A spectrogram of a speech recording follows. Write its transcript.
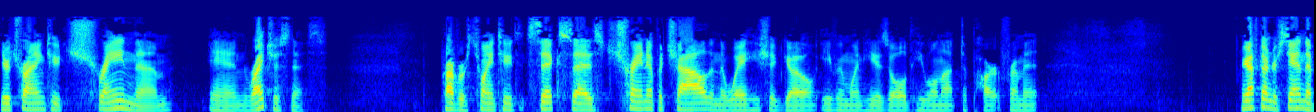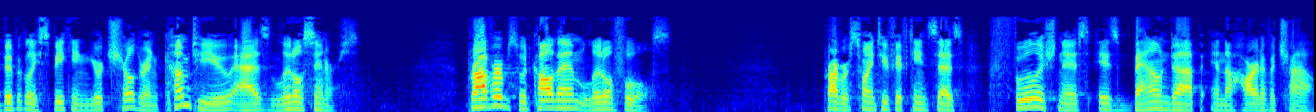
You're trying to train them in righteousness. Proverbs 22 6 says, Train up a child in the way he should go. Even when he is old, he will not depart from it. You have to understand that biblically speaking, your children come to you as little sinners. Proverbs would call them little fools. Proverbs 22:15 says, "Foolishness is bound up in the heart of a child,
